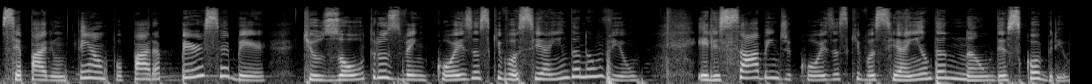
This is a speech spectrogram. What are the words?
Separe um tempo para perceber que os outros veem coisas que você ainda não viu. Eles sabem de coisas que você ainda não descobriu.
